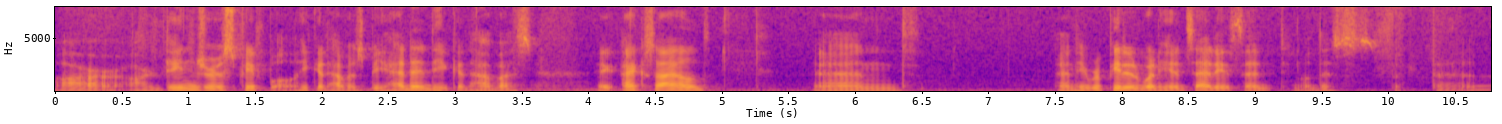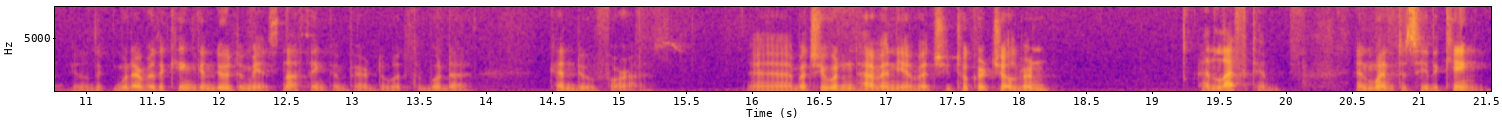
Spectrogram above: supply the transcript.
are are dangerous people. He could have us beheaded. He could have us exiled." And and he repeated what he had said. He said, "You know this." But, uh, you know, the, whatever the king can do to me, it's nothing compared to what the Buddha can do for us. Uh, but she wouldn't have any of it. She took her children, and left him and went to see the king.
